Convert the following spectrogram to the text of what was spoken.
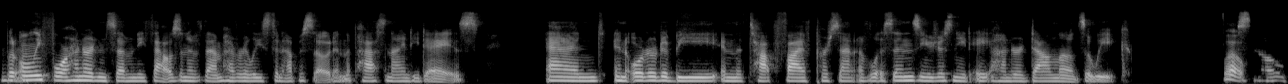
but mm-hmm. only 470,000 of them have released an episode in the past 90 days and in order to be in the top 5% of listens, you just need 800 downloads a week. Whoa. So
